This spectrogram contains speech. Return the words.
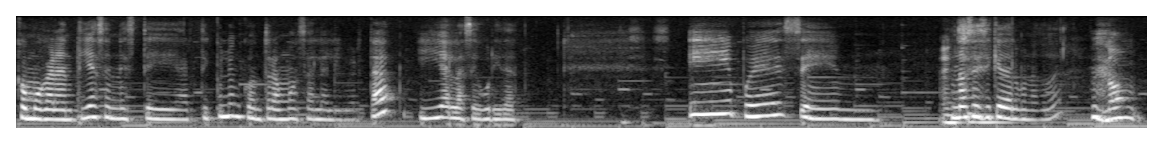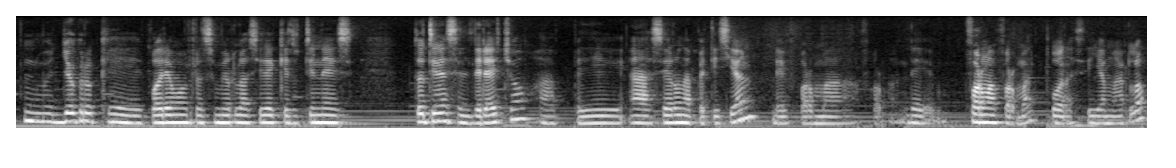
como garantías en este artículo encontramos a la libertad y a la seguridad. Y pues em, no sé si queda alguna duda. No, yo creo que podríamos resumirlo así de que tú tienes tú tienes el derecho a pedir a hacer una petición de forma, forma de forma formal, por así llamarlo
